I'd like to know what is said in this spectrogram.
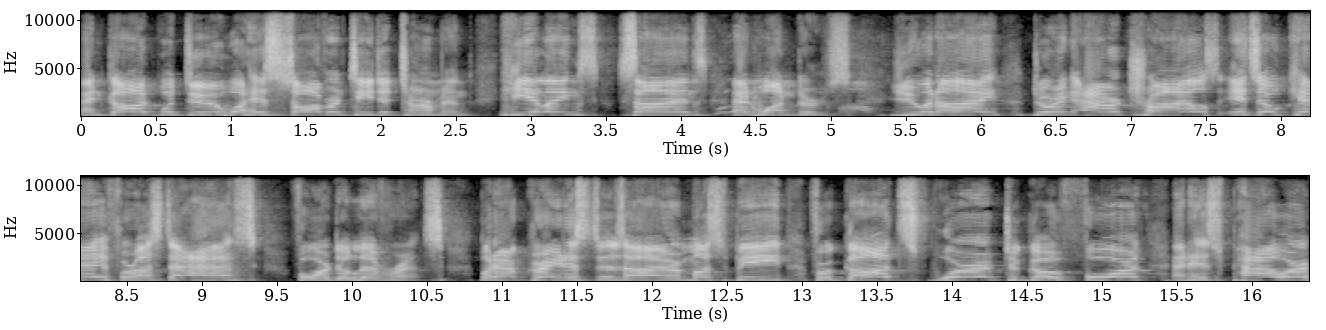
and God would do what His sovereignty determined healings, signs, and wonders. You and I, during our trials, it's okay for us to ask for deliverance. But our greatest desire must be for God's word to go forth and his power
